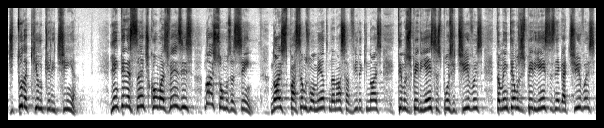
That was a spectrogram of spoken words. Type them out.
de tudo aquilo que ele tinha. E é interessante como às vezes nós somos assim. Nós passamos momentos da nossa vida que nós temos experiências positivas, também temos experiências negativas,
